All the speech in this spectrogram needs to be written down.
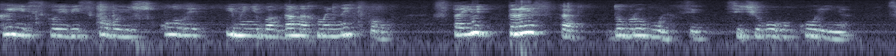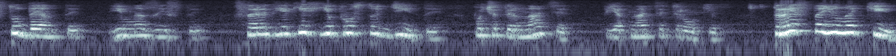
Київської військової школи імені Богдана Хмельницького, стають 300 добровольців січового куріння, студенти, гімназисти, серед яких є просто діти по 14-15 років. 300 юнаків,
